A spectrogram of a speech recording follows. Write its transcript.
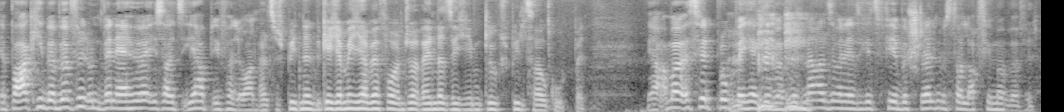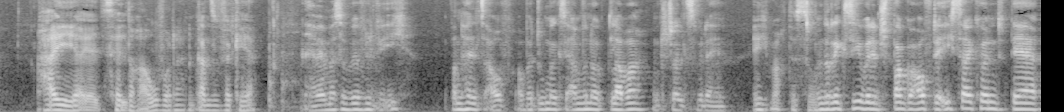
der Barkeeper würfelt und wenn er höher ist als ihr, habt ihr verloren. Also spielt nicht, ich habe mich ja vorhin schon erwähnt, dass ich im Glücksspiel sau gut bin. Ja, aber es wird pro Becher gewürfelt. Ne? Also wenn ihr jetzt vier bestellt, müsst ihr halt auch viermal würfeln. Hei, ja, ja, das hält doch auf, oder? Den ganzen Verkehr. Ja, wenn man so würfelt wie ich, dann hält es auf. Aber du magst einfach nur klapper und stellst es wieder hin. Ich mach das so. Und regst dich über den Spacko auf, der ich sein könnte, der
